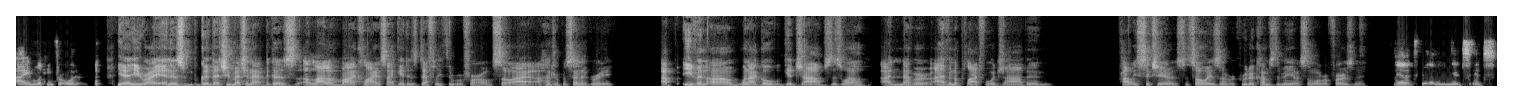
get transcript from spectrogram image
I am looking for order. yeah, you're right. And it's good that you mentioned that because a lot of my clients I get is definitely through referrals. So I 100% agree. I, even um, when I go get jobs as well, I never, I haven't applied for a job in probably six years. It's always a recruiter comes to me or someone refers me. Yeah, it's good. I mean, it's it's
